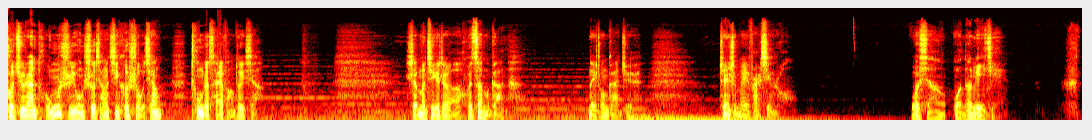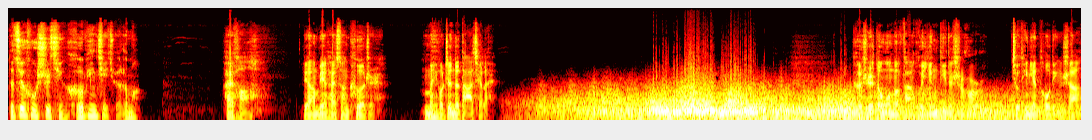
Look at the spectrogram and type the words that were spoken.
我居然同时用摄像机和手枪冲着采访对象。什么记者会这么干呢？那种感觉真是没法形容。我想我能理解。那最后事情和平解决了吗？还好。两边还算克制，没有真的打起来。可是等我们返回营地的时候，就听见头顶上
